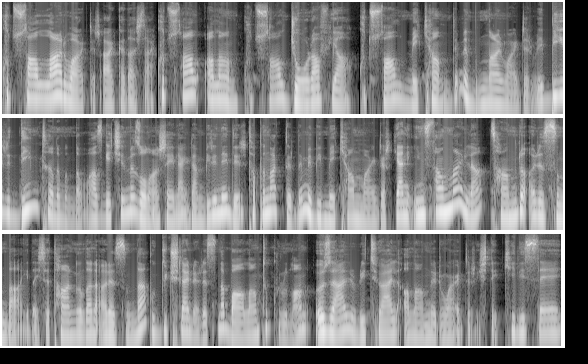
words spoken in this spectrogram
kutsallar vardır arkadaşlar. Kutsal alan, kutsal coğrafya, kutsal mekan değil mi? Bunlar vardır ve bir din tanımında vazgeçilmez olan şeylerden biri nedir? Tapınaktır değil mi? Bir mekan vardır. Yani insanlarla Tanrı arasında ya da işte tanrılar arasında arasında bu güçler arasında bağlantı kurulan özel ritüel alanları vardır. İşte kilise,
